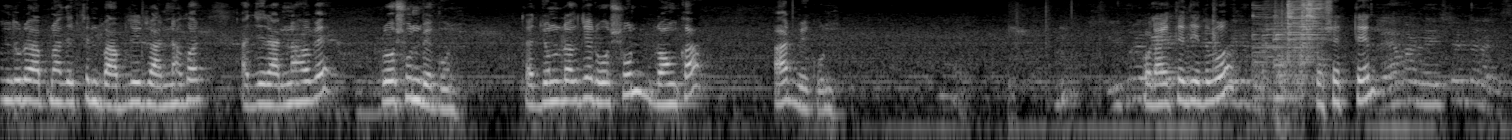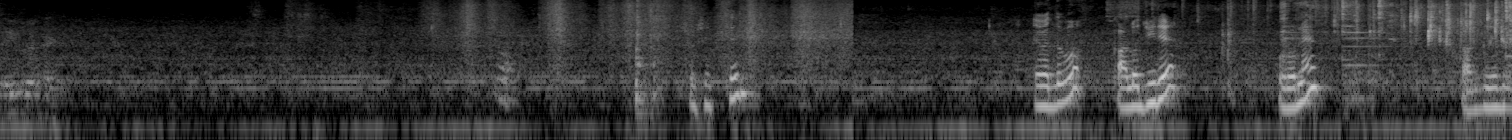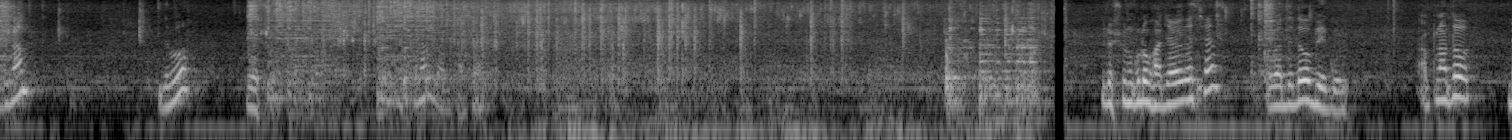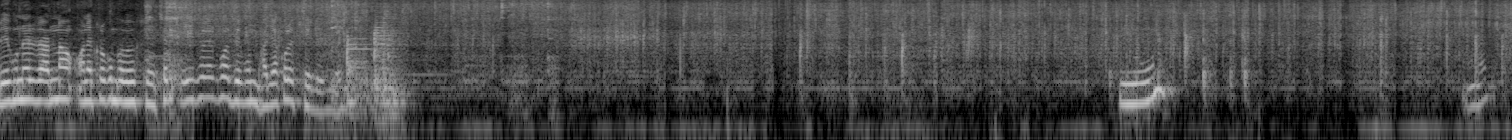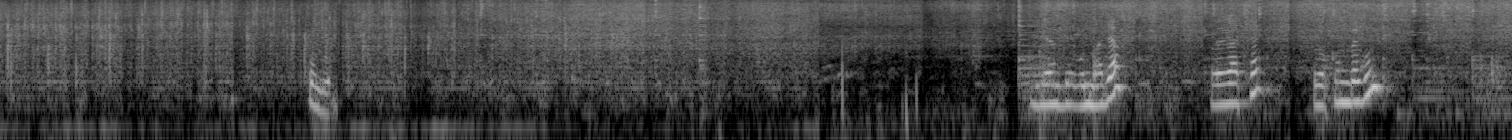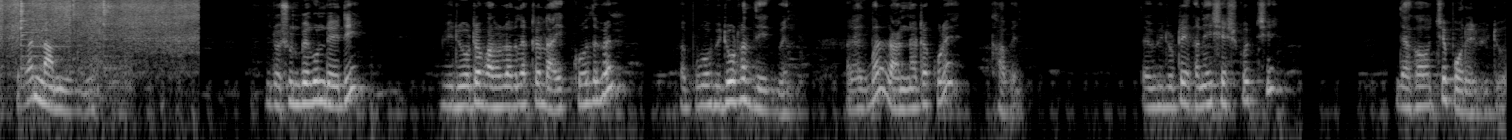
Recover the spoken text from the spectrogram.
বন্ধুরা, আপনারা দেখছেন বাবলির রান্নাঘর। আর যে রান্না হবে রসুন বেগুন। তার জন্য লাগছে রসুন, লঙ্কা আর বেগুন। কড়াইতে দিয়ে দেবো সর্ষের তেল। সর্ষের তেল। এবার দেবো কালো জিরে ফোড়নে। তার দিয়ে দিলাম। দেবো লঙ্কাটা রসুনগুলো ভাজা হয়ে গেছে, এবার দিয়ে দেবো বেগুন। আপনারা তো বেগুনের রান্না অনেক রকমভাবে খেয়েছেন, এইভাবে একবার বেগুন ভাজা করে খেয়ে দেখবেন। নুন আর হলুদ বেগুন ভাজা হয়ে গেছে, রসুন বেগুন। এবার নামিয়ে নেব। রসুন বেগুন রেডি ভিডিওটা ভালো লাগলে একটা লাইক করে দেবেন আর পুরো ভিডিওটা দেখবেন। আর একবার রান্নাটা করে খাবেন। তাই ভিডিওটা এখানেই শেষ করছি। দেখা হচ্ছে পরের ভিডিও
